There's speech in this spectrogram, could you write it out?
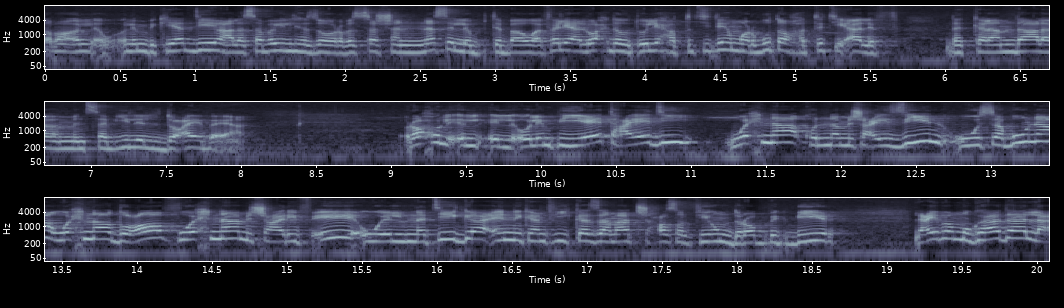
طبعا الأولمبيكيات دي على سبيل الهزار بس عشان الناس اللي بتبقى واقفة لي على الواحدة وتقول لي حطيتي ت مربوطة وحطيتي ألف. ده الكلام ده على من سبيل الدعابة يعني. راحوا ال- ال- الأولمبيات عادي وإحنا كنا مش عايزين وسابونا وإحنا ضعاف وإحنا مش عارف إيه. والنتيجة إن كان في كذا ماتش حصل فيهم دروب كبير. لعيبة مجهدة لا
